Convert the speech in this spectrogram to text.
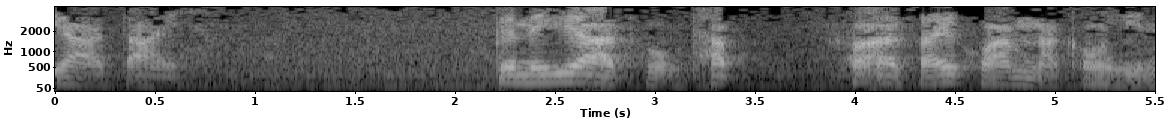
หญ้าตายเป็นในหญ้าถูกทับเพราะอาศัยความหนักของหิน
